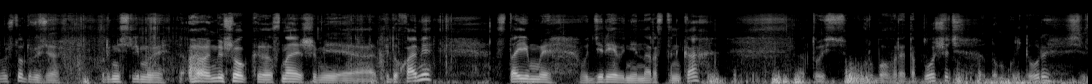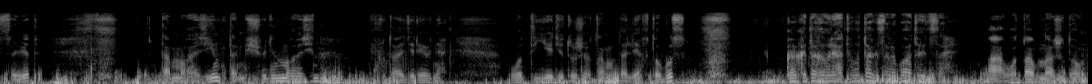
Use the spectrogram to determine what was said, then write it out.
Ну что, друзья, принесли мы а, мешок с нашими э, петухами. Стоим мы в деревне на Ростынках. А, То есть, грубо говоря, это площадь, Дом культуры, сельсовет. Там магазин, там еще один магазин. Крутая деревня. Вот едет уже там вдали автобус. Как это говорят, вот так зарабатывается. А, вот там наш дом.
